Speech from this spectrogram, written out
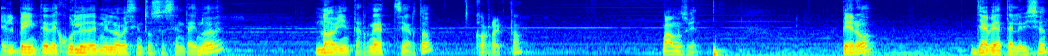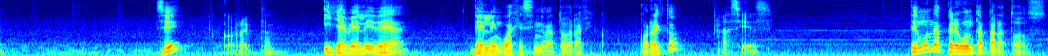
el 20 de julio de 1969, no había internet, ¿cierto? ¿Correcto? Vamos bien. Pero ya había televisión. ¿Sí? Correcto. Y ya había la idea del lenguaje cinematográfico. ¿Correcto? Así es. Tengo una pregunta para todos.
